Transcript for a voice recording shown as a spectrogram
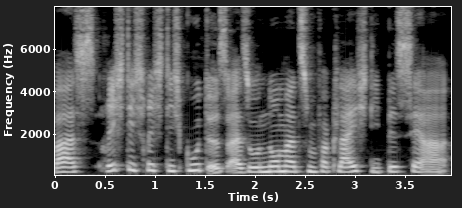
was richtig, richtig gut ist. Also nur mal zum Vergleich, die bisher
